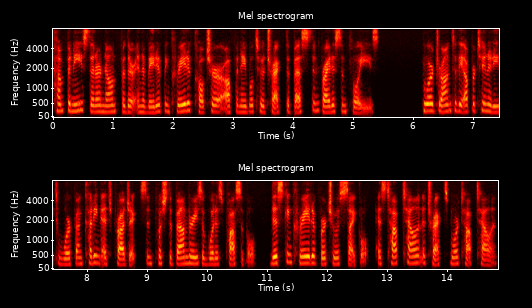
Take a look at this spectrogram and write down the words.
Companies that are known for their innovative and creative culture are often able to attract the best and brightest employees who are drawn to the opportunity to work on cutting edge projects and push the boundaries of what is possible. This can create a virtuous cycle as top talent attracts more top talent,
